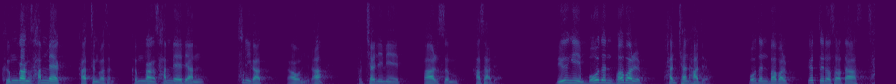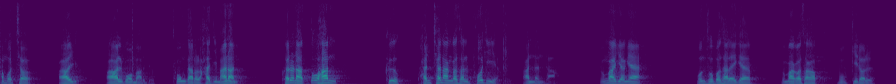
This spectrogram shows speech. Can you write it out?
금강 산맥 같은 것은 금강산매에 대한 풀이가 나옵니다. 부처님이 말씀하사되 능히 모든 법을 관천하되 모든 법을 꿰뚫어서 다 사무쳐 알, 알고 말이죠. 통달을 하지만은 그러나 또한 그 관천한 것을 보지 않는다. 유마경에 문수보살에게 유마거사가 묻기를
